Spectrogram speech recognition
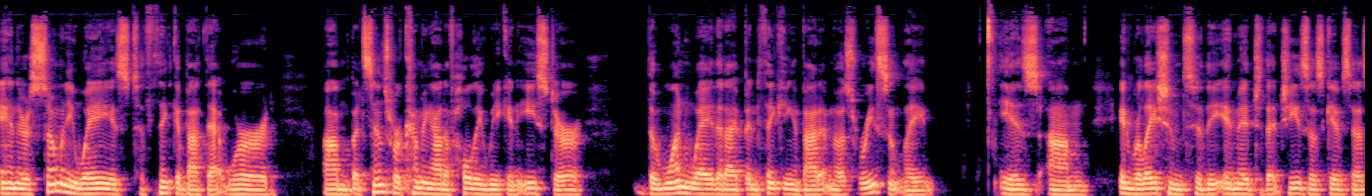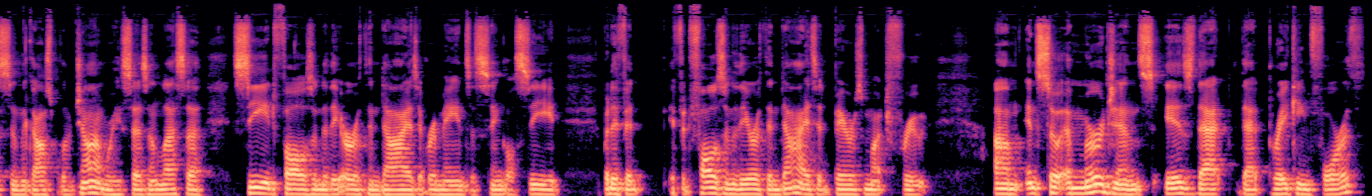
And there's so many ways to think about that word. Um, but since we're coming out of Holy Week and Easter, the one way that I've been thinking about it most recently is um, in relation to the image that Jesus gives us in the Gospel of John, where he says, Unless a seed falls into the earth and dies, it remains a single seed. But if it if it falls into the earth and dies, it bears much fruit. Um, and so emergence is that that breaking forth,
